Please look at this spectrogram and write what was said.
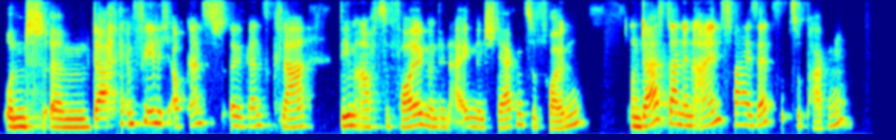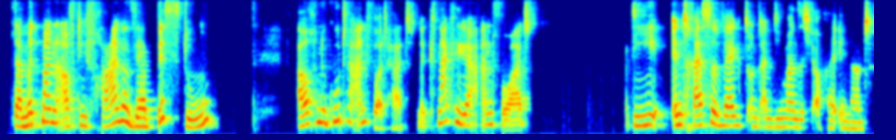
Und ähm, da empfehle ich auch ganz, äh, ganz klar, dem auch zu folgen und den eigenen Stärken zu folgen. Und das dann in ein, zwei Sätze zu packen, damit man auf die Frage, wer bist du, auch eine gute Antwort hat. Eine knackige Antwort, die Interesse weckt und an die man sich auch erinnert.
